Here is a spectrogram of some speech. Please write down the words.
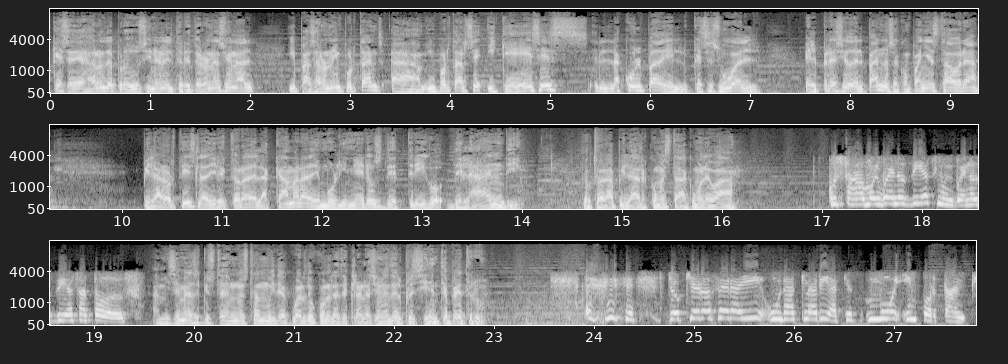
que se dejaron de producir en el territorio nacional y pasaron a, importarse y que esa es la culpa de que se suba el, el precio del pan. Nos acompaña esta hora Pilar Ortiz, la directora de la Cámara de Molineros de Trigo de la Andi. Doctora Pilar, ¿cómo está? ¿Cómo le va? Gustavo, muy buenos días y muy buenos días a todos. A mí se me hace que ustedes no están muy de acuerdo con las declaraciones del presidente Petro. Yo quiero hacer ahí una claridad que es muy importante.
